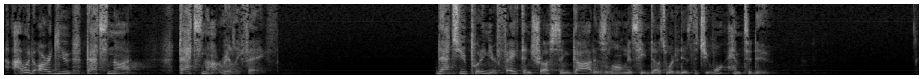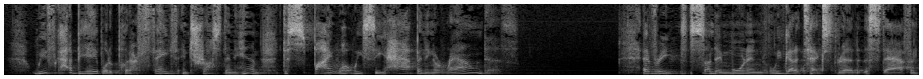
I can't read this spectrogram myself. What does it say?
I would argue that's not, that's not really faith. That's you putting your faith and trust in God as long as He does what it is that you want Him to do. We've got to be able to put our faith and trust in Him despite what we see happening around us. Every Sunday morning, we've got a text thread at the staff, and,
